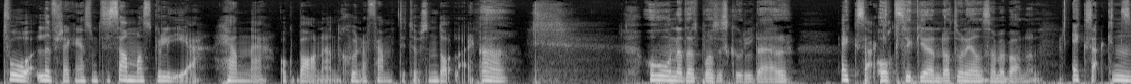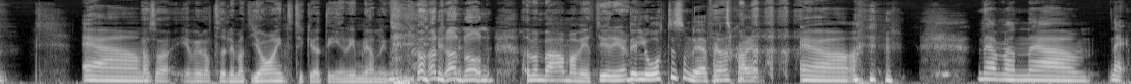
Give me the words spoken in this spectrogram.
Två livförsäkringar som tillsammans skulle ge henne och barnen 750 000 dollar. Ja. Och hon har dragit på sig skulder. Exakt. Och tycker ändå att hon är ensam med barnen. Exakt. Mm. Ehm, Alltså jag vill vara tydlig med att jag inte tycker att det är en rimlig anledning att mörda någon. Att man bara, "Ah, man vet ju det. Det låter som det faktiskt Karin. Eh, nej men, eh, nej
